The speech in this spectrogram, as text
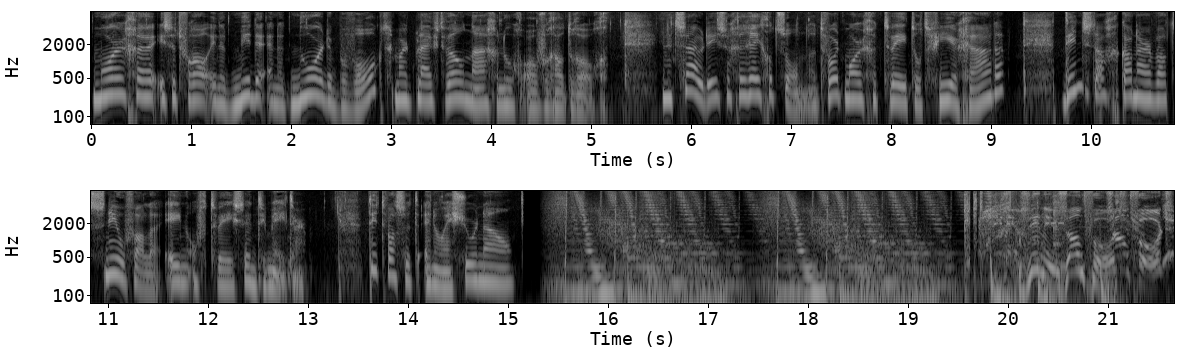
Morgen is het vooral in het midden en het noorden bewolkt... maar het blijft wel nagenoeg overal droog. In het zuiden is er geregeld zon. Het wordt morgen 2 tot 4 graden. Dinsdag kan er wat sneeuw vallen, 1 of 2 centimeter. Dit was het NOS Journaal. Zin in Zandvoort, Zandvoort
